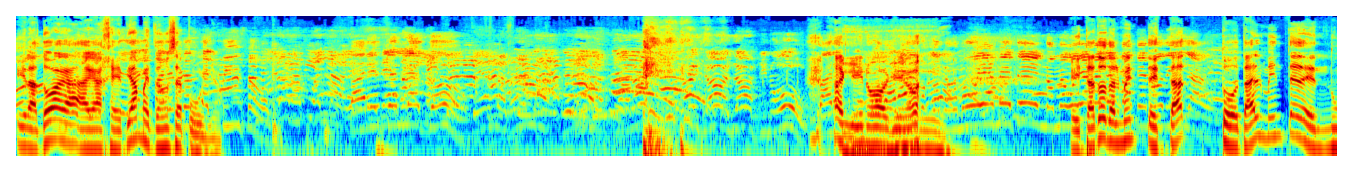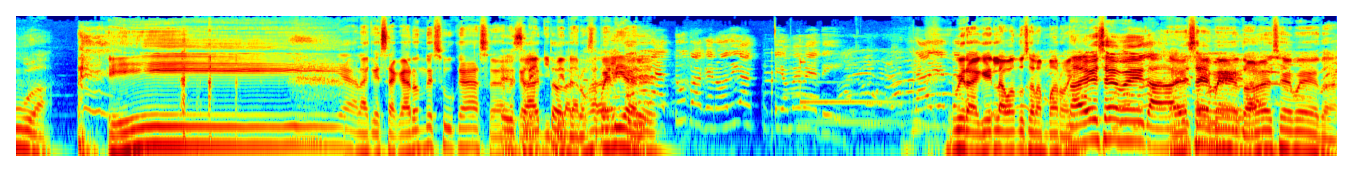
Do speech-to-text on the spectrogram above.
y las dos aga- agajetean metiéndose puño. Aquí no, aquí no. Está totalmente, está totalmente desnuda. Sí, a la que sacaron de su casa, a la que Exacto, le invitaron la a pelear. Mira, tú para que no digan que yo me metí. Nadie te- Mira, aquí lavándose las manos ahí. Nadie se meta, A nadie ver se meta, a ver se meta.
